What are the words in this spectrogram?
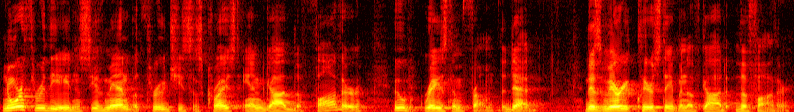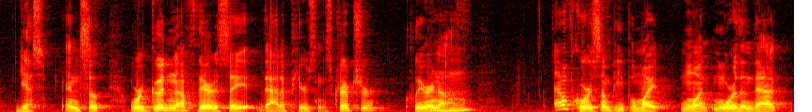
nor through the agency of man, but through Jesus Christ and God the Father, who raised him from the dead. This very clear statement of God the Father. Yes. And so we're good enough there to say that appears in the scripture, clear mm-hmm. enough. Now, of course, some people might want more than that.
